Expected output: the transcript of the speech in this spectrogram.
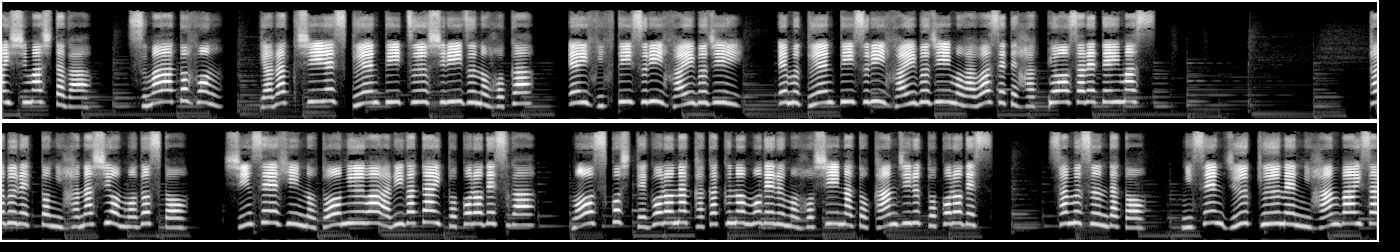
愛しましたが、スマートフォン、Galaxy S22 シリーズのほか、A53 5G、M23 5G も合わせて発表されています。タブレットに話を戻すと、新製品の投入はありがたいところですが、もう少し手頃な価格のモデルも欲しいなと感じるところです。サムスンだと、2019年に販売さ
